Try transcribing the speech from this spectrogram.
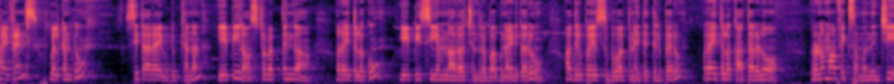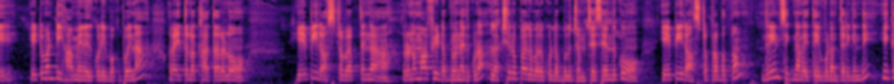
Hi friends welcome to Sitara YouTube channel AP రాష్ట్ర వ్యాప్తంగా రైతులకు ఏపీ సీఎం నారా చంద్రబాబు నాయుడు గారు అదిరిపోయే శుభవార్తనైతే తెలిపారు. రైతుల ఖాతాలలో రుణమాఫీకి సంబంధించి ఎటువంటి హామీ అనేది కూడా ఇవ్వకపోయినా రైతుల ఖాతాలలో ఏపీ రాష్ట్ర వ్యాప్తంగా రుణమాఫీ డబ్బులు అనేది కూడా లక్ష రూపాయల వరకు డబ్బులు జమ చేసేందుకు ఏపీ రాష్ట్ర ప్రభుత్వం గ్రీన్ సిగ్నల్ అయితే ఇవ్వడం జరిగింది. ఇక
